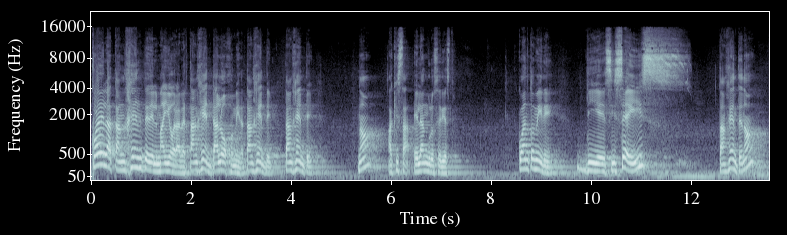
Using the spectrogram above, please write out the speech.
¿cuál es la tangente del mayor? A ver, tangente, al ojo, mira, tangente, tangente. ¿No? Aquí está, el ángulo sería esto. ¿Cuánto mide? 16, tangente, ¿no?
